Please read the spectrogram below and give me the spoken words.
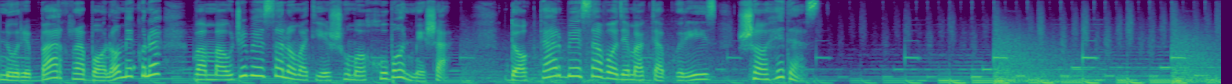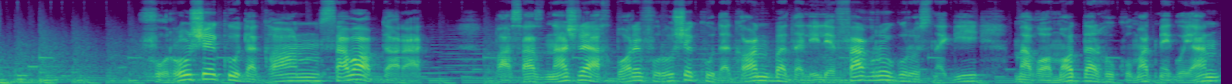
نور برق را بالا می‌کنه و موجب سلامتی شما خوبان میشه. دکتر به سواد مکتب گریز شاهد است. فروش کودکان ثواب دارد. پس از نشر اخبار فروش کودکان به دلیل فقر و گرسنگی مقامات در حکومت می‌گویند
